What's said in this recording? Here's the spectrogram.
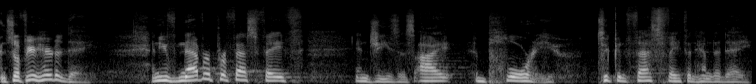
And so, if you're here today and you've never professed faith in Jesus, I implore you to confess faith in Him today,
